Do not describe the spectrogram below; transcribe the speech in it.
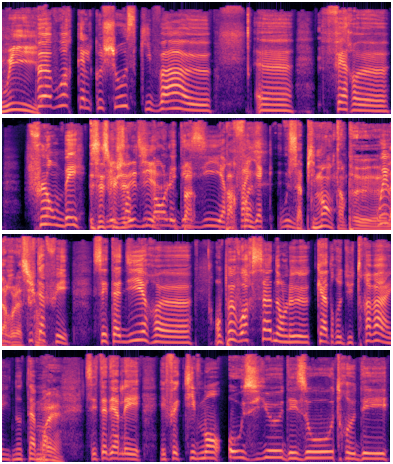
Oui, peut avoir quelque chose qui va euh, faire flamber C'est ce le que j'allais sentiment, dire. le désir. parfois, enfin, il y a, oui. ça pimente un peu oui, la oui, relation. tout à fait. C'est-à-dire, euh, on peut voir ça dans le cadre du travail, notamment. Ouais. C'est-à-dire les, effectivement, aux yeux des autres, des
